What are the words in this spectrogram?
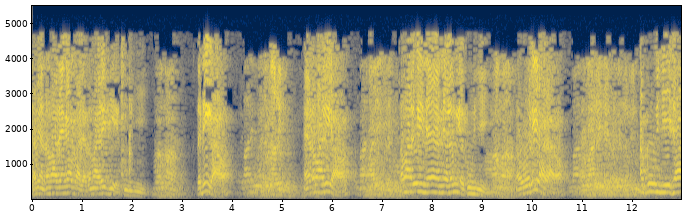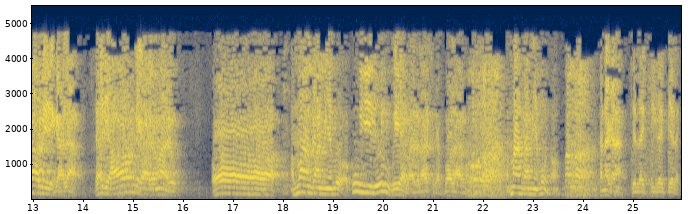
ဒါပြန်သမာသင်္ကပ္ပလည်းသမာဓိကြီးအကူကြီးတတိကရောအဲသမာဓိရောသမာဓိနဲ့မျက်လုံးကြီးအကူကြီးဝရိယကရောအကူကြီးထားပြီဒီကလာဒါကြောင့်တရားဓမ္မတို့ ဩအမှန်ကန်မြင်ဖို့အကူကြီးလေးခုပေးရပါသလားဆိုတော့ပေါ်လာတယ်အမှန်ကန်မြင်ဖို့နော်ခဏခဏဖြစ်လိုက်ကြည့်လိုက်ပြက်လိုက်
